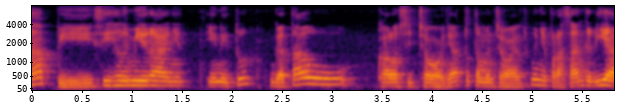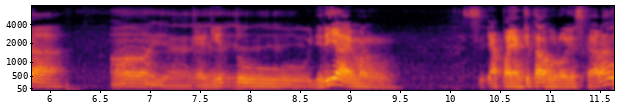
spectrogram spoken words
Tapi si Hilmira ini, ini tuh nggak tahu kalau si cowoknya atau temen cowoknya tuh punya perasaan ke dia. oh iya Kayak iya, gitu. iya, Jadi ya emang apa yang kita obrolin sekarang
